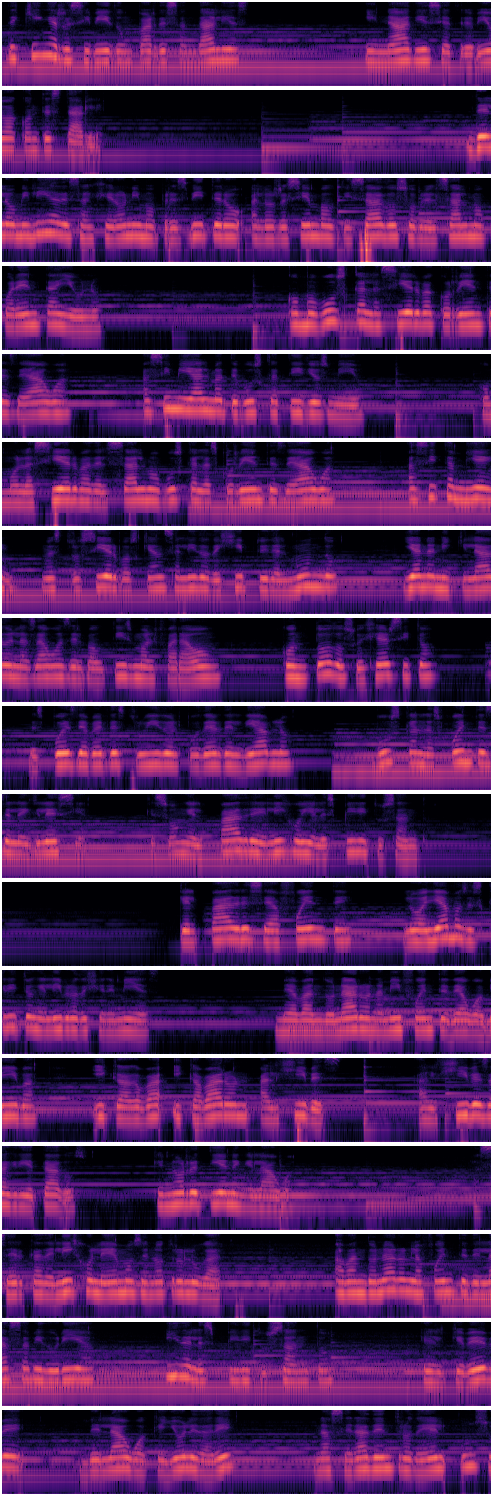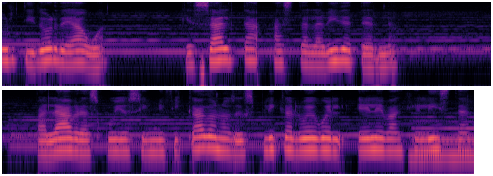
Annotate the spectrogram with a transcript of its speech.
¿De quién he recibido un par de sandalias? y nadie se atrevió a contestarle. De la homilía de San Jerónimo Presbítero a los recién bautizados sobre el Salmo 41. Como busca la sierva corrientes de agua, así mi alma te busca a ti, Dios mío. Como la sierva del Salmo busca las corrientes de agua, así también nuestros siervos que han salido de Egipto y del mundo, y han aniquilado en las aguas del bautismo al faraón con todo su ejército, después de haber destruido el poder del diablo, buscan las fuentes de la iglesia, que son el Padre, el Hijo y el Espíritu Santo. Que el Padre sea fuente, lo hallamos escrito en el libro de Jeremías. Me abandonaron a mí fuente de agua viva y, cavaron aljibes aljibes agrietados que no retienen el agua. Acerca del Hijo leemos en otro lugar, abandonaron la fuente de la sabiduría y del Espíritu Santo, el que bebe del agua que yo le daré, nacerá dentro de él un surtidor de agua que salta hasta la vida eterna. Palabras cuyo significado nos explica luego el, evangelista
